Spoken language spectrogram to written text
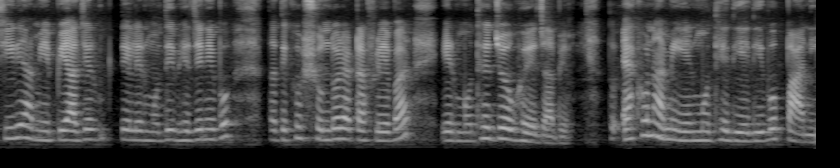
চিড়ে আমি পেঁয়াজের তেলের মধ্যে ভেজে নেব, তাতে খুব সুন্দর একটা ফ্লেভার এর মধ্যে যোগ হয়ে যাবে। তো এখন আমি এর মধ্যে দিয়ে দিব পানি।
